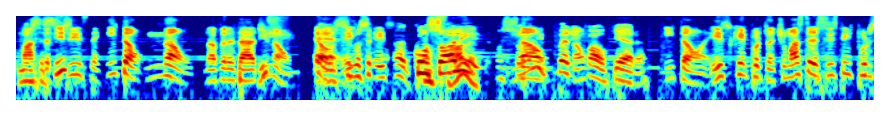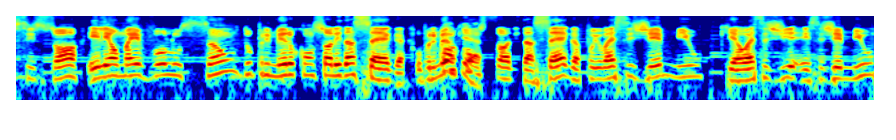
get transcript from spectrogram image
Master Master System? System? Então, não. Na verdade, não. Então, É, se você. esse- ah, console. Console? Console. Não, peraí, não. qual que era? Então, isso que é importante. O Master System por si só, ele é uma evolução do primeiro console da Sega. O primeiro é? console da Sega foi o SG-1000, que é o SG, SG-1000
